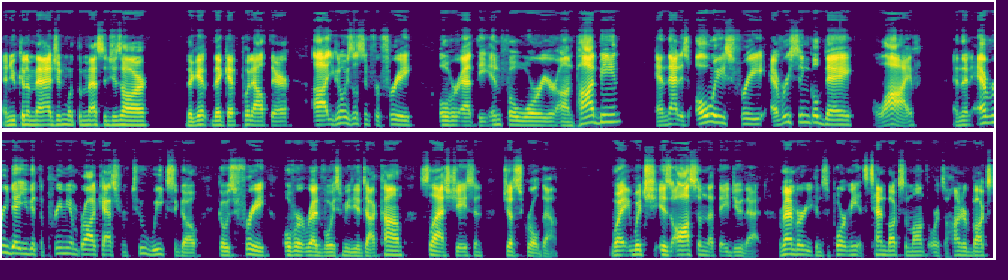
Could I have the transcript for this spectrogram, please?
and you can imagine what the messages are that get that get put out there. Uh, you can always listen for free over at the Info Warrior on Podbean and that is always free every single day live. And then every day you get the premium broadcast from two weeks ago goes free over at redvoicemedia.com slash Jason. Just scroll down, which is awesome that they do that. Remember, you can support me. It's 10 bucks a month or it's 100 bucks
